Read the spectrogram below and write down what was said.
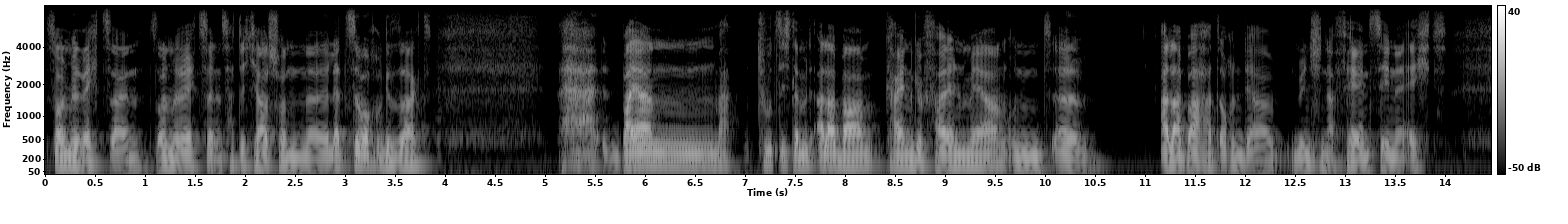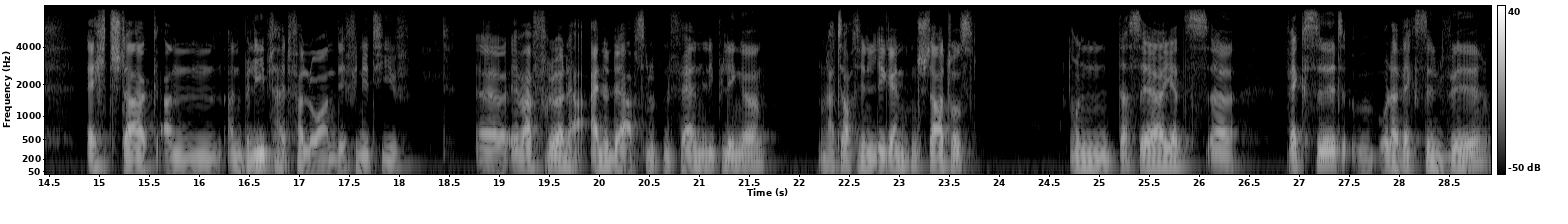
Soll mir recht sein. Soll mir recht sein. Das hatte ich ja schon äh, letzte Woche gesagt. Bayern tut sich damit Alaba keinen Gefallen mehr und äh, Alaba hat auch in der Münchner Fanszene echt, echt stark an, an Beliebtheit verloren, definitiv. Äh, er war früher der, einer der absoluten Fanlieblinge und hatte auch den Legendenstatus. Und dass er jetzt äh, wechselt oder wechseln will,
